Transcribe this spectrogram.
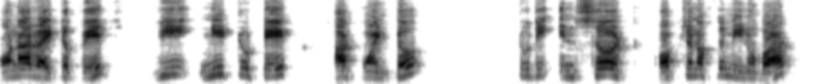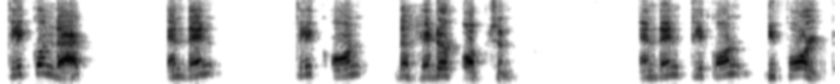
on our writer page, we need to take our pointer to the insert option of the menu bar, click on that and then click on the header option and then click on default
